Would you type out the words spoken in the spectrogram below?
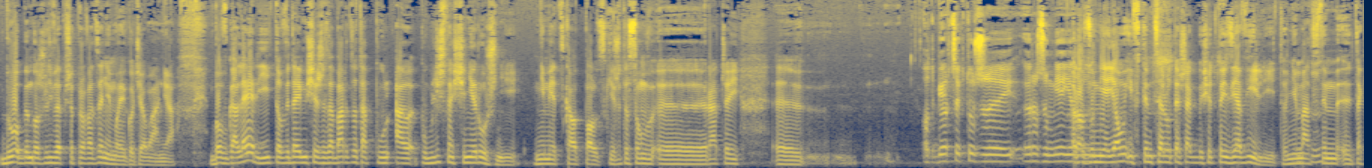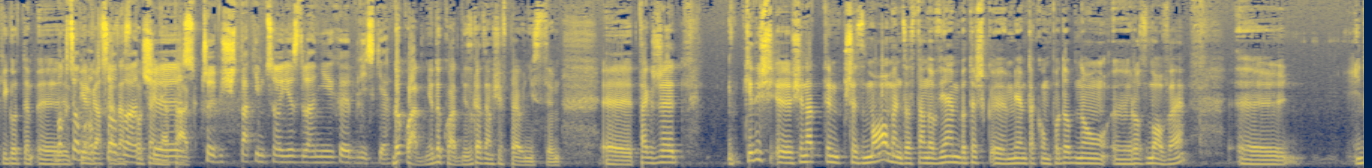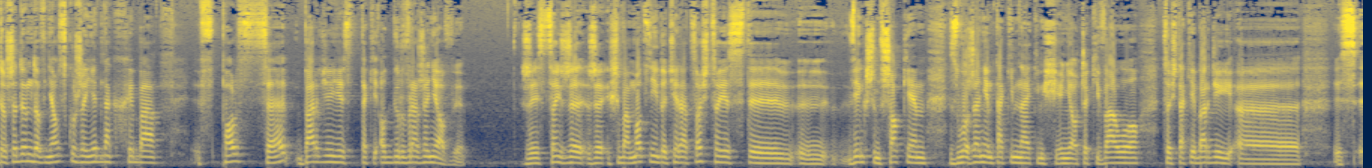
byłoby możliwe przeprowadzenie mojego działania. Bo w galerii to wydaje mi się, że za bardzo ta pu, publiczność się nie różni niemiecka od polskiej, że to są e, raczej e, Odbiorcy, którzy rozumieją. rozumieją i w tym celu też jakby się tutaj zjawili. To nie ma z tym y, takiego te, y, Bo chcą pierwiastka zaskoczenia. e, Tak. z czymś takim, co jest dla nich bliskie. Dokładnie, dokładnie. Zgadzam się w pełni z tym. Także kiedyś e, się nad tym przez moment zastanawiałem, bo też e, miałem taką podobną e, rozmowę i doszedłem do wniosku, że jednak chyba w Polsce bardziej jest taki odbiór wrażeniowy. Że jest coś, że, że chyba mocniej dociera coś, co jest większym szokiem, złożeniem takim, na jakim się nie oczekiwało, coś takie bardziej e, s,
